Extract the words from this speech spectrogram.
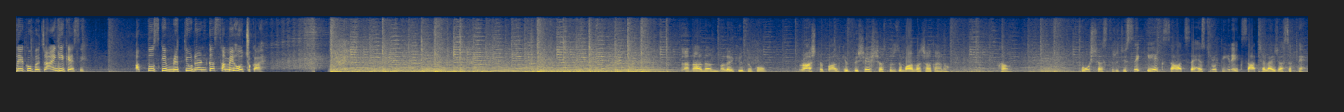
मलय को बचाएँगे कैसे? अब तो उसके मृत्यु दंड का समय हो चुका है। धनानंद मलय केतु को राष्ट्रपाल के विशेष शस्त्र से मारना चाहता है ना? हाँ। वो शस्त्र जिससे एक साथ सहस्त्रों तीर एक साथ चलाए जा सकते हैं।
